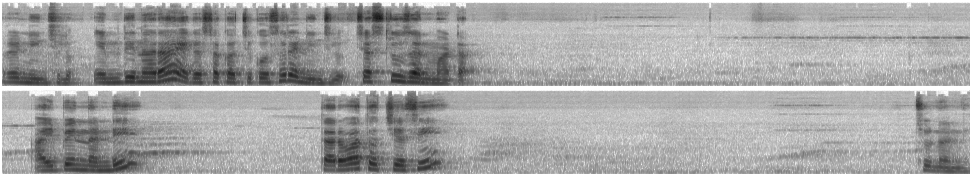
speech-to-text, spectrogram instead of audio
రెండించులు. ఎనిమిదిన్నర ఎగస్ట్రా ఖర్చు కోసం రెండించులు. చెస్ట్ లూజ్ అనమాట అయిపోయిందండి. తర్వాత వచ్చేసి చూడండి.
